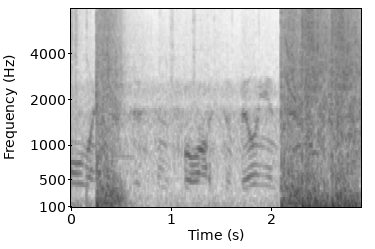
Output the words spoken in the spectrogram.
patrolling distance for civilian.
